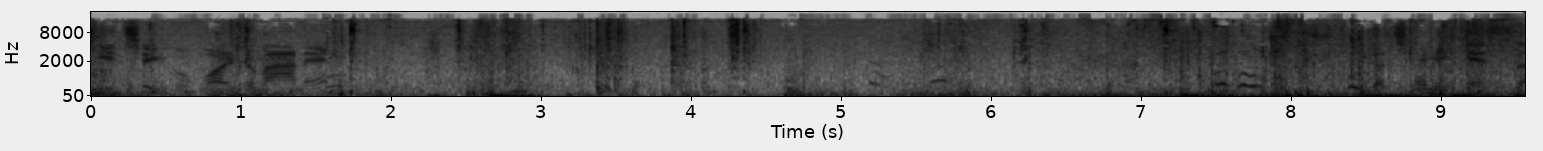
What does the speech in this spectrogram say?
이 친구 뭘 좀 아네? 이거 재밌겠어.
